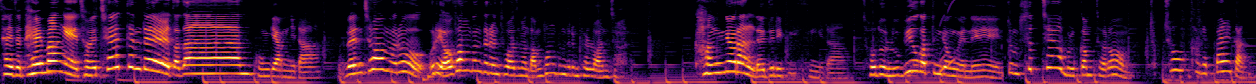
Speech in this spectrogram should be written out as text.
자 이제 대망의 저의 최애템들 짜잔 공개합니다. 맨 처음으로 우리 여성분들은 좋아하지만 남성분들은 별로 안 좋아하는 강렬한 레드립이 있습니다. 저도 루비오 같은 경우에는 좀 수채화 물감처럼 촉촉하게 빨간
